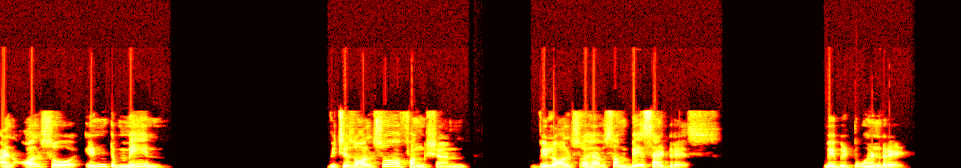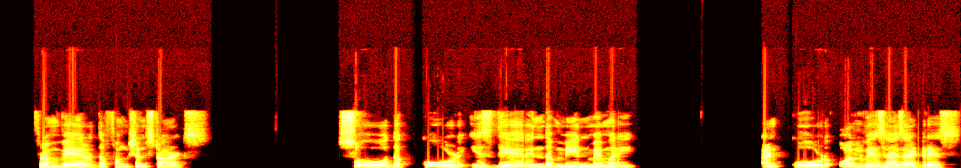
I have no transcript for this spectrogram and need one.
And also int main which is also a function will also have some base address, maybe 200, from where the function starts. So the code is there in the main memory and code always has address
